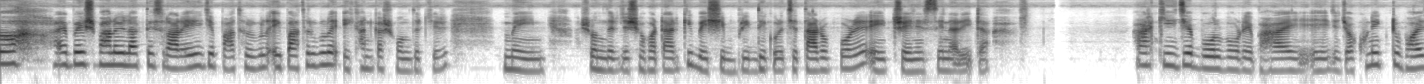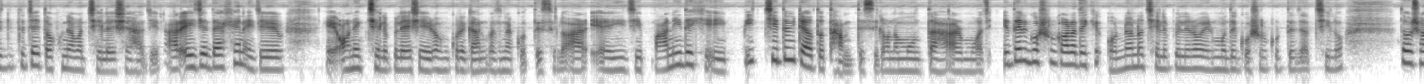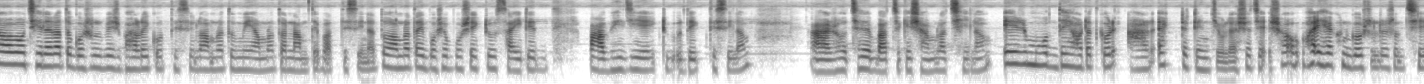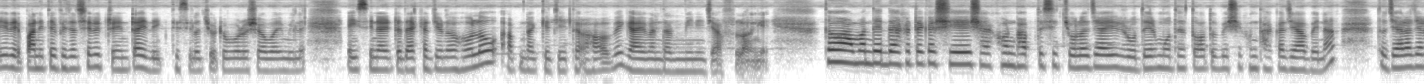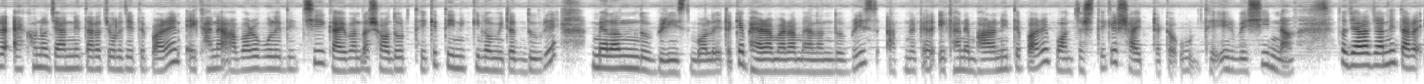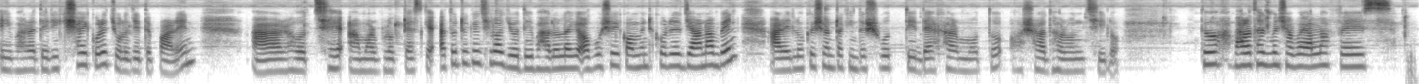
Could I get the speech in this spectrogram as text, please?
বেশ ভালোই লাগতেছিল। আর এই যে পাথরগুলো, এই পাথরগুলো এখানকার সৌন্দর্যের মেইন সৌন্দর্যের শোভাটা আর কি বেশি বৃদ্ধি করেছে। তার উপরে এই ট্রেনের সিনারিটা আর কি যে বলব রে ভাই? এই যে যখনই একটু ভয়েস দিতে চাই, তখনই আমার ছেলে এসে হাজির। আর এই যে দেখেন, এই যে অনেক ছেলেপেলে এসে এরকম করে গান বাজনা করতেছিল। আর এই যে পানি দেখে এই পিচ্চি দুইটাও তো থামতেছিল না, মুনতাহা আর মজ এদের গোসল করা দেখে অন্যান্য ছেলেপেলেরাও এর মধ্যে গোসল করতে যাচ্ছিল। তো সব ছেলেরা তো গোসল বেশ ভালোই করতেছিল। আমরা তো মেয়ে, আমরা তো আর নামতে পারতেছি না। তো আমরা তাই বসে বসে একটু সাইডে পা ভিজিয়ে একটু দেখতেছিলাম। আর হচ্ছে বাচ্চাকে সামলাচ্ছিলাম। এর মধ্যে হঠাৎ করে আর একটা ট্রেন চলে এসেছে। সবাই এখন গোসল টোসল ছেড়ে পানিতে ভেজা ছেড়ে ট্রেনটাই দেখতেছিল। ছোট, বড় সবাই মিলে। এই সিনারিটা দেখার জন্য হলেও আপনাকে যেতে হবে গাইবান্ধার মিনি জাফলংয়ে। তো আমাদের দেখা টেকা শেষ। এখন ভাবতেছি চলে যাই। রোদের মধ্যে তো অত বেশিক্ষণ থাকা যাবে না। তো যারা যারা এখনও যাননি তারা চলে যেতে পারেন। এখানে আবারও বলে দিচ্ছি, গাইবান্ধা সদর থেকে তিন কিলোমিটার দূরে মেলান্দ ব্রিজ বলে এটাকে ভেড়ামেড়া মেলান্দ ব্রিজ আপনাকে এখানে ভাড়া নিতে পারে পঞ্চাশ থেকে ষাট টাকা ঊর্ধ্বে, এর বেশি না। তো যারা জানে তারা এই ভাড়াতে রিক্সায় করে চলে যেতে পারেন। আর হচ্ছে আমার ব্লগটা আজকে এতটুকুই ছিল। যদি ভালো লাগে অবশ্যই কমেন্ট করে জানাবেন। আর এই লোকেশনটা কিন্তু সত্যি দেখার মতো অসাধারণ ছিল। তো ভালো থাকবেন সবাই, আল্লাহ হাফেজ।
